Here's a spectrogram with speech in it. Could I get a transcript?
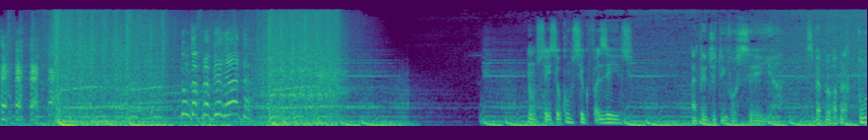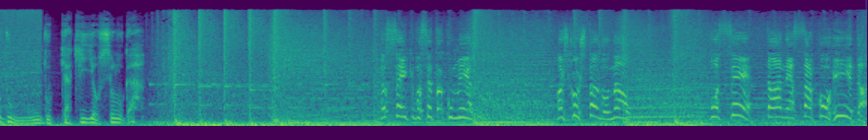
Não dá pra ver nada! Não sei se eu consigo fazer isso. Acredito em você, Ian. Você vai provar pra todo mundo que aqui é o seu lugar. Eu sei que você tá com medo. Mas gostando ou não, você tá nessa corrida.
